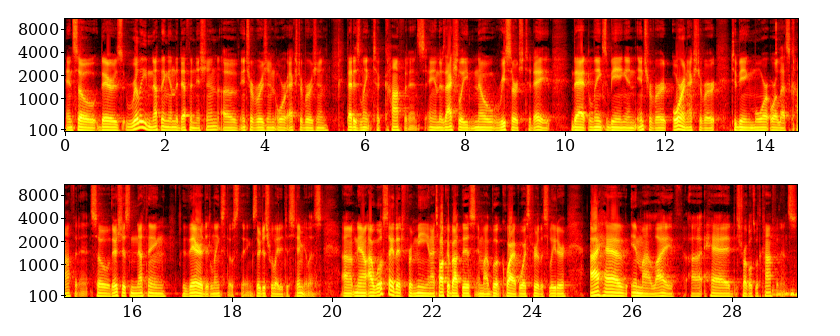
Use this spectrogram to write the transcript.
And so, there's really nothing in the definition of introversion or extroversion that is linked to confidence. And there's actually no research to date that links being an introvert or an extrovert to being more or less confident. So there's just nothing there that links those things. They're just related to stimulus. Um, now, I will say that for me, and I talk about this in my book, Quiet Voice, Fearless Leader, I have in my life uh, had struggles with confidence.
